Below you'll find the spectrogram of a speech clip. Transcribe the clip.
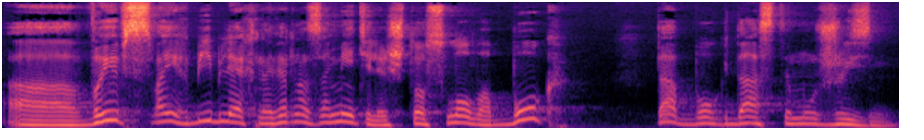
А, вы в своих Библиях, наверное, заметили, что слово «Бог», да, Бог даст ему жизнь.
